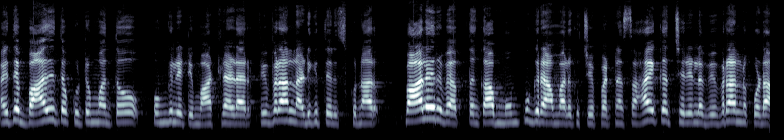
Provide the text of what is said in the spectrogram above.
అయితే బాధిత కుటుంబంతో పొంగిలెట్టి మాట్లాడారు. వివరాలను అడిగి తెలుసుకున్నారు. పాలేరు వ్యాప్తంగా ముంపు గ్రామాలకు చేపట్టిన సహాయక చర్యల వివరాలను కూడా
